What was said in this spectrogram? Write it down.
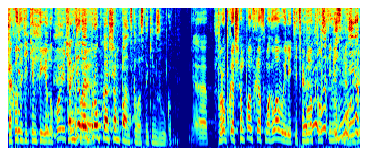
Как вот эти кенты Януковича. Как делает пробка от шампанского с таким звуком. Э, Пробка от шампанского смогла вылететь, а Гладковский не смог.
